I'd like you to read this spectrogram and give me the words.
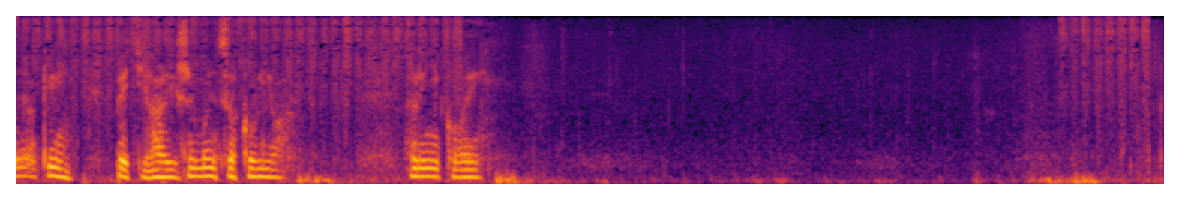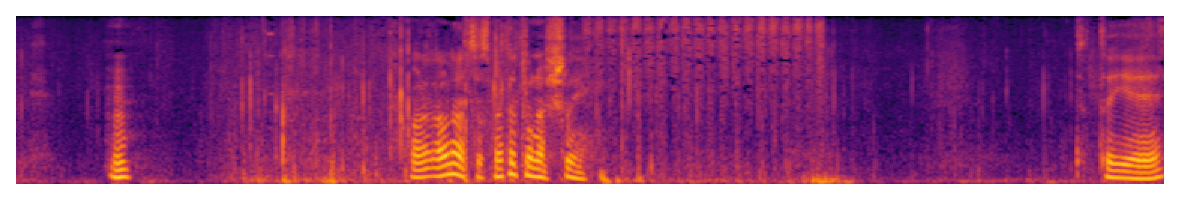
Nějaký pětihalíř nebo něco takového. Hliníkový. Hm? Ale, ale, co jsme to tu našli? Co to je?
